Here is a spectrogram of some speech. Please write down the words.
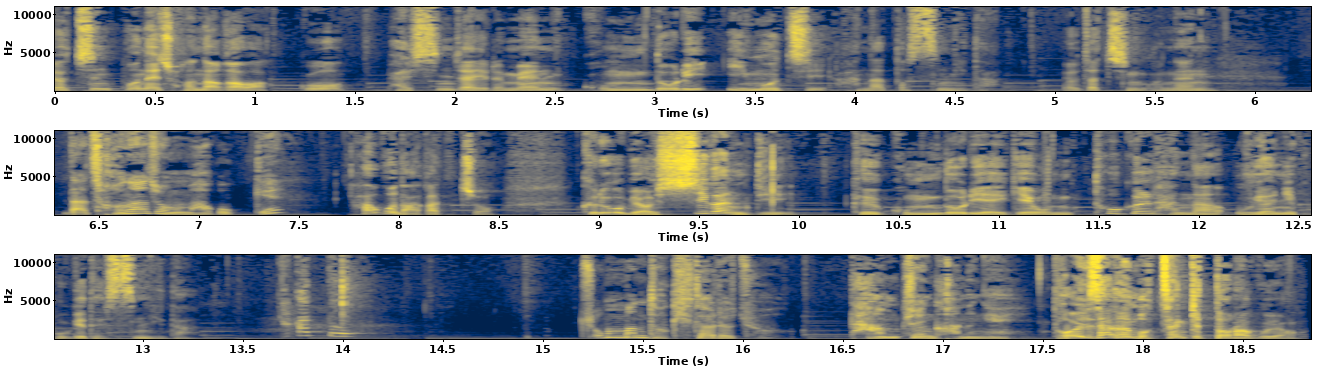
여친 폰에 전화가 왔고 발신자 이름엔 곰돌이 이모지 하나 떴습니다. 여자친구는 나 전화 좀 하고 올게. 하고 나갔죠. 그리고 몇 시간 뒤 그 곰돌이에게 온 톡을 하나 우연히 보게 됐습니다. 좀만 더 기다려줘. 다음 주엔 가능해. 더 이상은 못 참겠더라고요.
